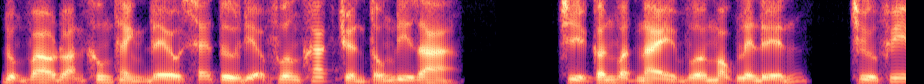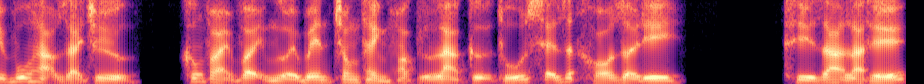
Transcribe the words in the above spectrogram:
đụng vào đoạn không thành đều sẽ từ địa phương khác truyền tống đi ra. Chỉ cần vật này vừa mọc lên đến, trừ phi vũ hạo giải trừ, không phải vậy người bên trong thành hoặc là cự thú sẽ rất khó rời đi. Thì ra là thế.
